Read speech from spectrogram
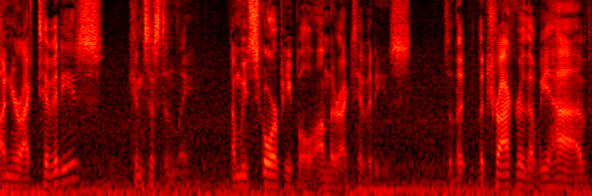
on your activities consistently. And we score people on their activities. So the, the tracker that we have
